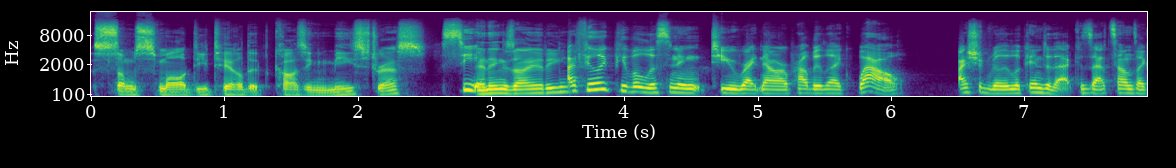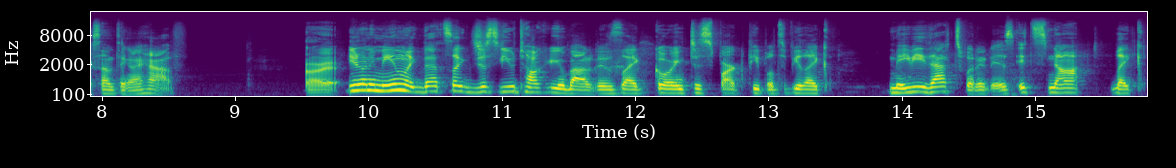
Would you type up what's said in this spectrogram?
some small detail that's causing me stress See, and anxiety. I feel like people listening to you right now are probably like, wow, I should really look into that because that sounds like something I have. I, You know what I mean? Like, that's like just you talking about it is like going to spark people to be like, maybe that's what it is. It's not like,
